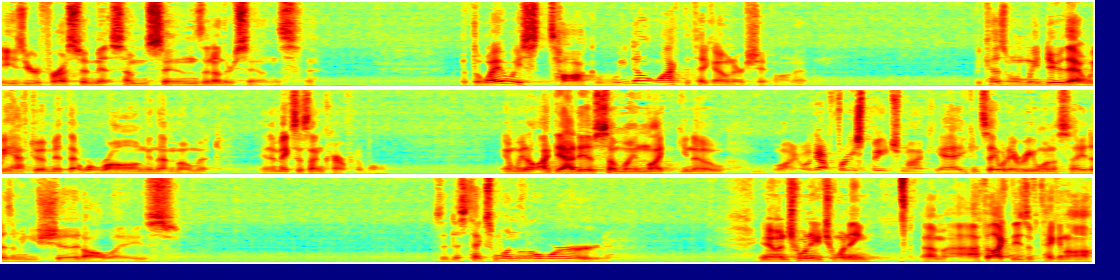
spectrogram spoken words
easier for us to admit some sins than other sins. But the way we talk, we don't like to take ownership on it. Because when we do that, we have to admit that we're wrong in that moment, and it makes us uncomfortable. And we don't like the idea of someone like, you know, like, we got free speech, Mike. Yeah, you can say whatever you want to say. It doesn't mean you should always. Because it just takes one little word. You know, in 2020, um, I feel like these have taken off,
